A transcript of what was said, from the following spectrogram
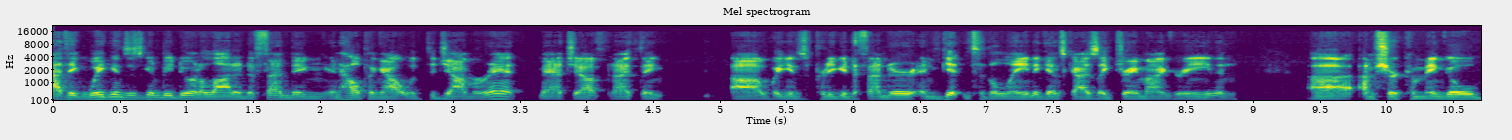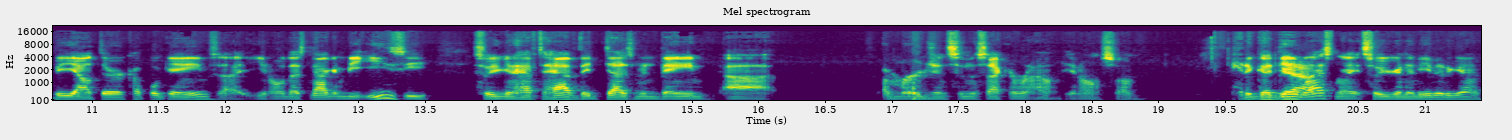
I think Wiggins is going to be doing a lot of defending and helping out with the Ja Morant matchup. And I think uh, Wiggins is a pretty good defender and getting to the lane against guys like Draymond Green. And uh, I'm sure Kuminga will be out there a couple games. Uh, you know, that's not going to be easy. So you're going to have to have the Desmond Bane uh, emergence in the second round, you know. So hit a good game yeah. last night. So you're going to need it again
